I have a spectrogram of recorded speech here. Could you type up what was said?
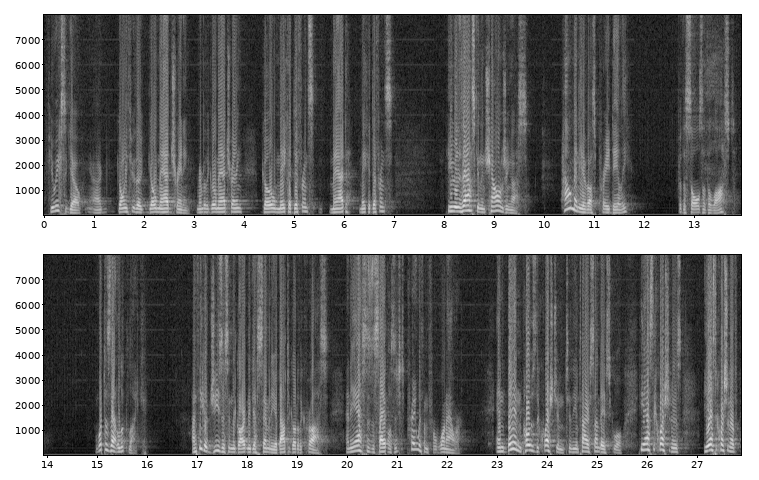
a few weeks ago, uh, going through the Go Mad training. Remember the Go Mad training? Go make a difference. Mad, make a difference. He was asking and challenging us how many of us pray daily for the souls of the lost? What does that look like? I think of Jesus in the Garden of Gethsemane about to go to the cross, and he asked his disciples to just pray with him for one hour. And Ben posed the question to the entire Sunday school. He asked the question is, he asked the question of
